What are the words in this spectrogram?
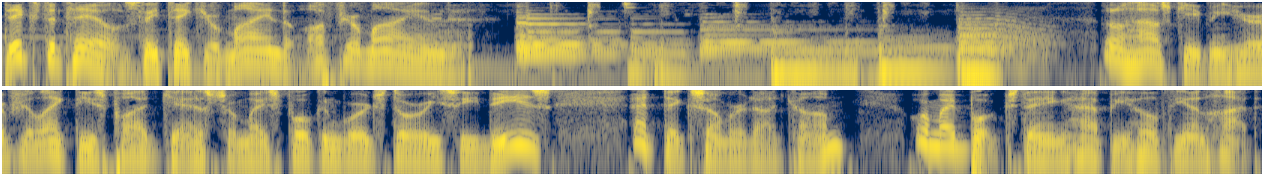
Dick's Details, they take your mind off your mind. Little housekeeping here. If you like these podcasts or my spoken word story CDs at dicksummer.com or my book, Staying Happy, Healthy, and Hot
